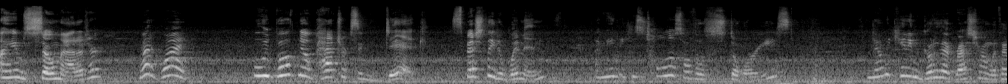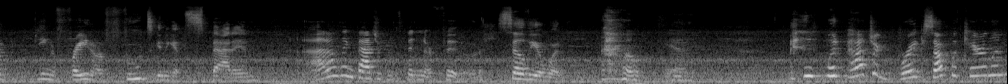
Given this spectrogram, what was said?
I am so mad at her. What? Why? Well, we both know Patrick's a dick, especially to women. I mean, he's told us all those stories. Now we can't even go to that restaurant without being afraid our food's gonna get spat in. I don't think Patrick would spit in our food. Sylvia would. Oh, yeah. when Patrick breaks up with Caroline,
